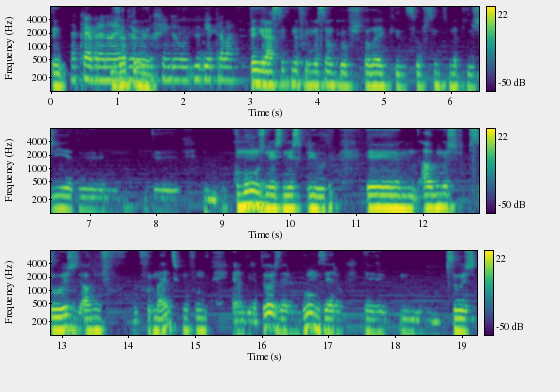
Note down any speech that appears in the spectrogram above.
tem, a quebra, não é? Do, do, fim do, do, dia de trabalho. Tem graça que na formação que eu vos falei que sobre sintomatologia de, de, comuns neste, neste período, hum, algumas pessoas, alguns formantes, que no fundo eram diretores, eram booms, eram eh, pessoas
